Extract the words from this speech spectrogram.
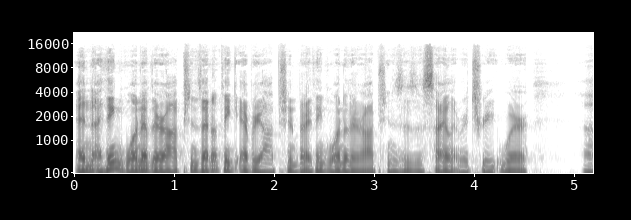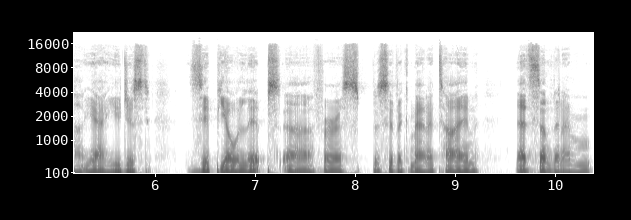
And I think one of their options, I don't think every option, but I think one of their options is a silent retreat where, uh, yeah, you just zip your lips uh, for a specific amount of time. That's something I'm,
